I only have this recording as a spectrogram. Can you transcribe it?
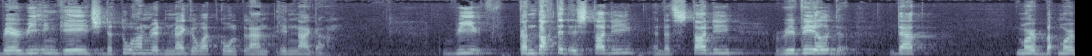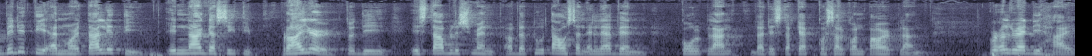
where we engaged the 200 megawatt coal plant in Naga, we conducted a study, and that study revealed that morb- morbidity and mortality in Naga City prior to the establishment of the 2011 coal plant, that is the KEPCO Salcon power plant, were already high.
